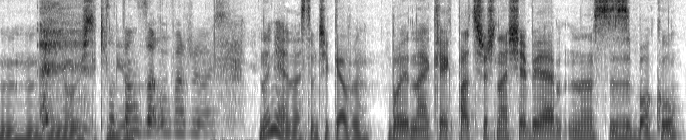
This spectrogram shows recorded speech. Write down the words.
Mhm, nie mogę być taki co miły. tam zauważyłeś. No nie, no jestem ciekawy, bo jednak jak patrzysz na siebie mm, z, z boku,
